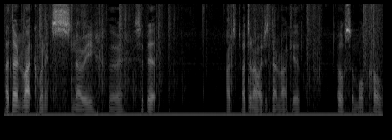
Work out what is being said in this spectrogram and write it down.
I don't like when it's snowy though. It's a bit. I, I don't know. I just don't like it. Oh, some more coal.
